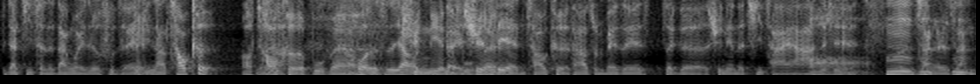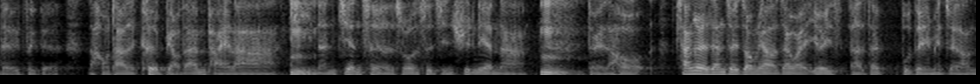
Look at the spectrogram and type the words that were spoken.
比较基层的单位，就是负责哎，对平常操课。哦，操课的部分啊，或者是要训练对训练操课，他要准备这些这个训练的器材啊，哦这些嗯都是三二三的这个，然后他的课表的安排啦，体能监测所有事情训练啦，嗯，对，然后三二三最重要，在外尤其呃在部队里面最重要的，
